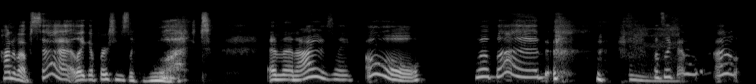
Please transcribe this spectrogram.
kind of upset. Like at first he was like, "What?" And then I was like, "Oh, well, bud." I was like, "I don't, I don't."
